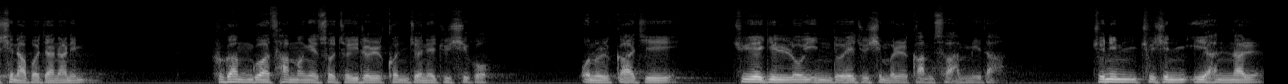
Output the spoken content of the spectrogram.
은혜로신 아버지 하나님, 흑암과 사망에서 저희를 건져내 주시고 오늘까지 주의 길로 인도해 주심을 감사합니다. 주님 주신 이 한 날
